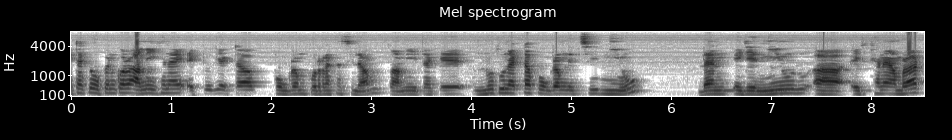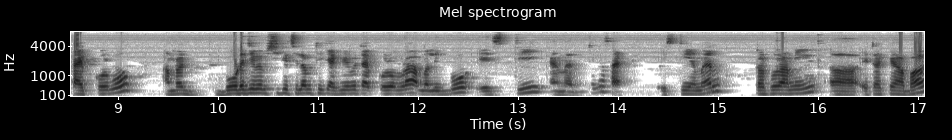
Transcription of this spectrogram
এটাকে ওপেন করার, আমি এখানে একটু যে একটা প্রোগ্রাম করে রাখেছিলাম, তো আমি এটাকে নতুন একটা প্রোগ্রাম নিচ্ছি নিউ দেন এই যে নিউ এখানে আমরা টাইপ করব। আমরা বোর্ডে যেভাবে শিখেছিলাম, ঠিক একইভাবে টাইপ করব আমরা। আমরা লিখব এস টি এম এল ঠিক আছে? এস টি এম এল তারপর আমি এটাকে আবার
